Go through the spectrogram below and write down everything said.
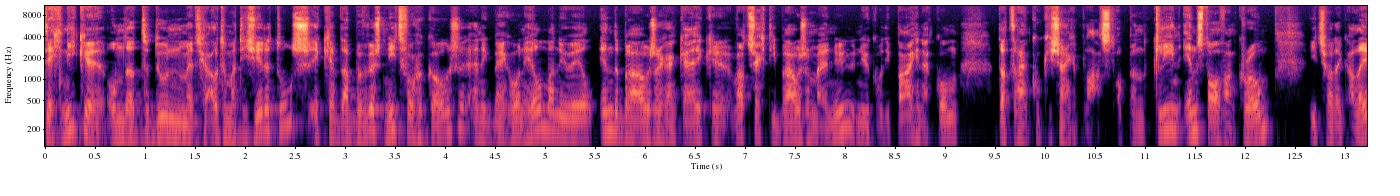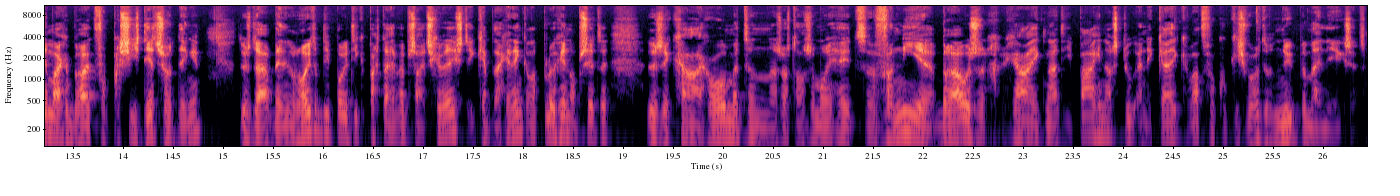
technieken om dat te doen met geautomatiseerde tools. Ik heb daar bewust niet voor gekozen en ik ben gewoon heel manueel in de browser gaan kijken wat zegt die browser mij nu, nu ik op die pagina kom, dat er aan cookies zijn geplaatst. Op een clean install van Chrome, iets wat ik alleen maar gebruik voor precies dit soort dingen. Dus daar ben ik nog nooit op die politieke partij websites geweest. Ik heb daar geen enkele plugin op zitten. Dus ik ga gewoon met een, zoals dan zo mooi heet, vanille browser, ga ik naar die pagina's toe en ik kijk wat voor cookies worden er nu bij mij neergezet.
